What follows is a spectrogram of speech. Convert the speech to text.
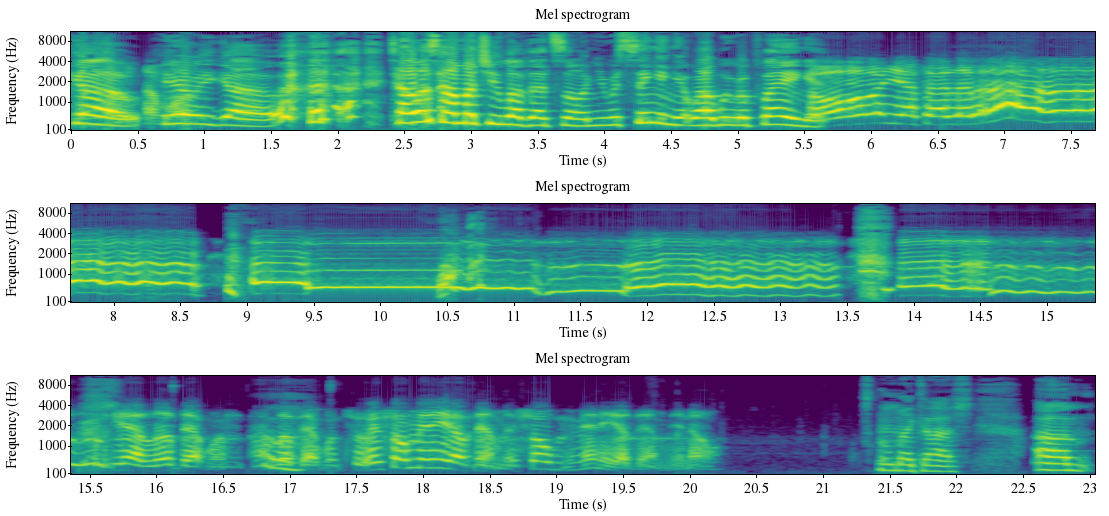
Go. Here we go. Tell us how much you love that song. You were singing it while we were playing it. Oh yes, I love it. Oh, oh, oh, oh. Yeah, I love that one. I love that one too. There's so many of them. There's so many of them. You know. Oh my gosh. Um,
